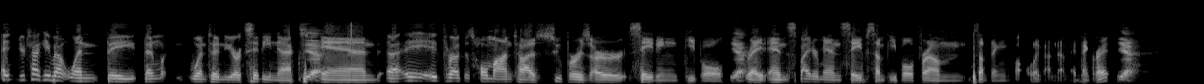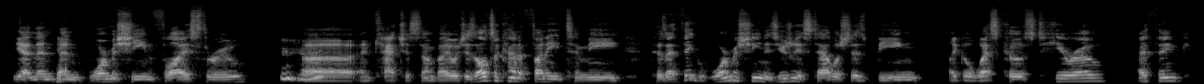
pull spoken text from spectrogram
and you're talking about when they then went to New York City next, Yeah. and uh, it, throughout this whole montage, supers are saving people, Yeah. right? And Spider-Man saves some people from something falling on them. I think, right? Yeah, yeah, and then Yeah. then War Machine flies through Mhm. uh, and catches somebody, which is also kind of funny to me because I think War Machine is usually established as being like a West Coast hero. I think.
